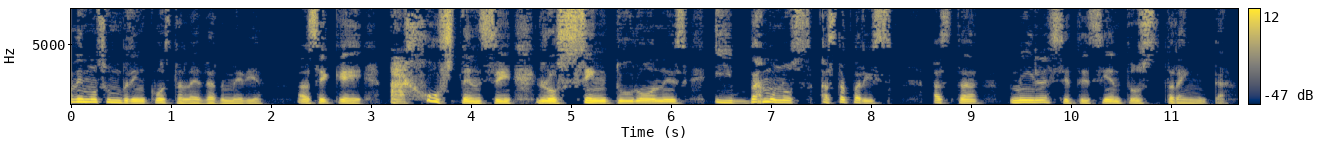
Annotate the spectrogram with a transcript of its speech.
Demos un brinco hasta la Edad Media. Así que ajustense los cinturones y vámonos hasta París, hasta 1730.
